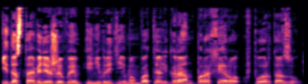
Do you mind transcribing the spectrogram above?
и доставили живым и невредимым в отель Гран Парахеро в Пуэрто-Азул.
